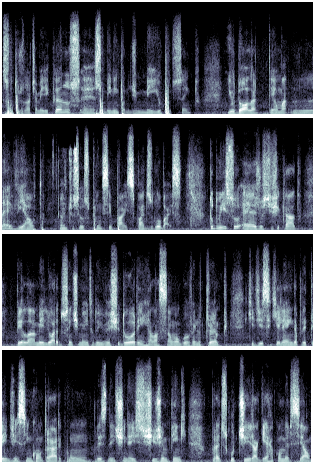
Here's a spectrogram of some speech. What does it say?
Os futuros norte-americanos é, subindo em torno de 0,5% e o dólar tem uma leve alta ante os seus principais pares globais. Tudo isso é justificado pela melhora do sentimento do investidor em relação ao governo Trump, que disse que ele ainda pretende se encontrar com o presidente chinês Xi Jinping para discutir a guerra comercial.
